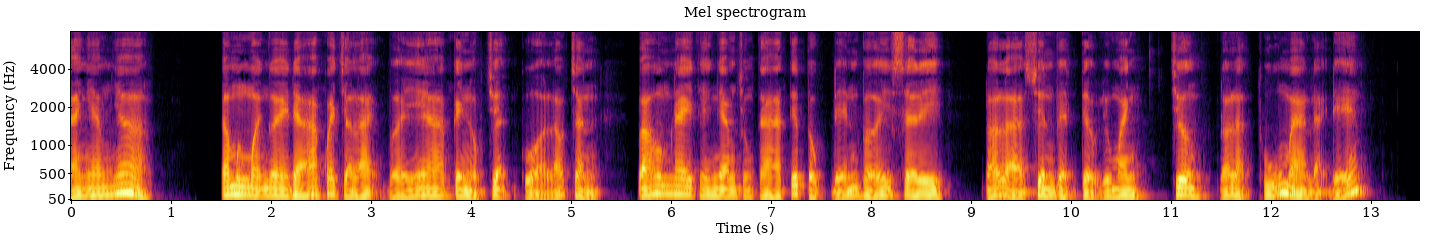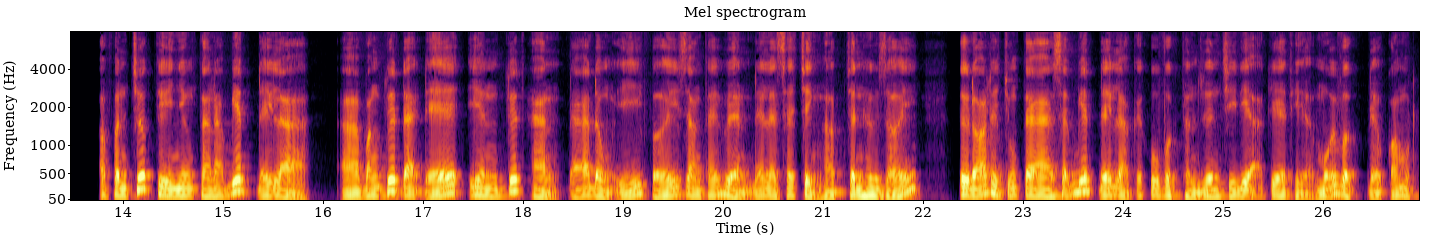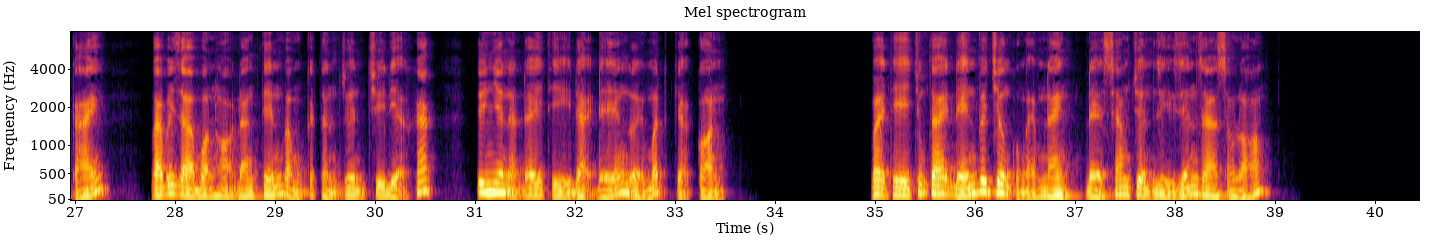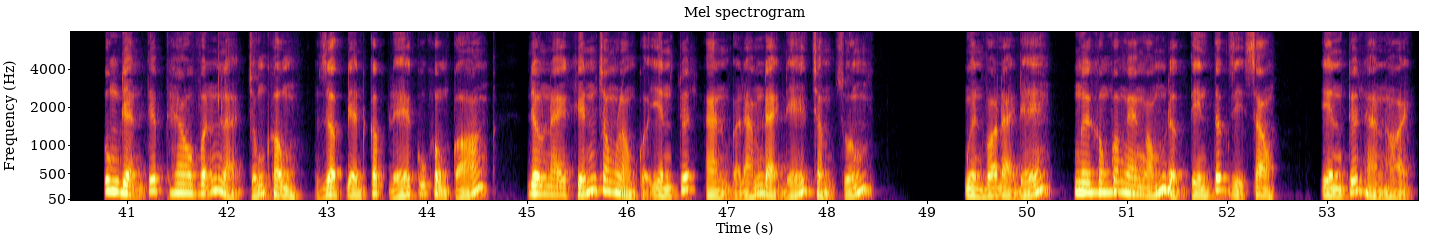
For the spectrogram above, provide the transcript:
Cả anh em nhé. Chào mừng mọi người đã quay trở lại với à, kênh đọc truyện của Lão Trần. Và hôm nay thì anh em chúng ta tiếp tục đến với series đó là Xuyên Việt Tiểu Lưu Manh, chương đó là Thú Ma Đại Đế. Ở phần trước thì nhưng ta đã biết đấy là à, băng tuyết đại đế Yên Tuyết Hàn đã đồng ý với Giang Thái Huyền đấy là sẽ chỉnh hợp chân hư giới. Từ đó thì chúng ta sẽ biết đấy là cái khu vực thần duyên chi địa kia thì ở mỗi vực đều có một cái. Và bây giờ bọn họ đang tiến vào một cái thần duyên truy địa khác. Tuy nhiên ở đây thì đại đế người mất kẻ còn. Vậy thì chúng ta hãy đến với chương của ngày hôm nay để xem chuyện gì diễn ra sau đó. Cung điện tiếp theo vẫn là trống không, dược điện cấp đế cũng không có. Điều này khiến trong lòng của Yên Tuyết Hàn và đám đại đế trầm xuống. Nguyên võ đại đế, ngươi không có nghe ngóng được tin tức gì sao? Yên Tuyết Hàn hỏi.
